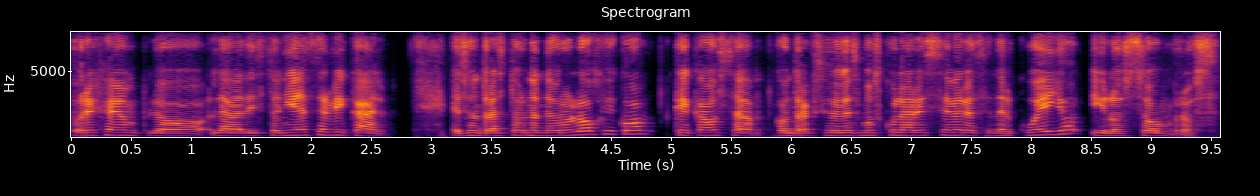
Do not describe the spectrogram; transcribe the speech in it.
Por ejemplo, la distonía cervical es un trastorno neurológico que causa contracciones musculares severas en el cuello y los hombros.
